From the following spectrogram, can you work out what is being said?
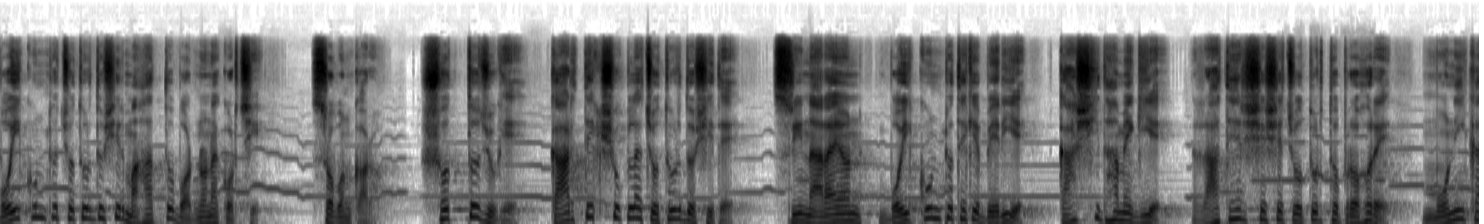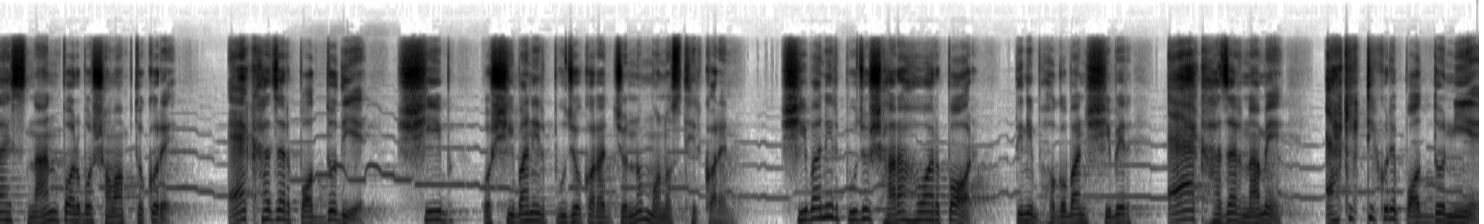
বৈকুণ্ঠ চতুর্দশীর মাহাত্ম্য বর্ণনা করছি। শ্রবণ করো। সত্যযুগে কার্তিক শুক্লা চতুর্দশীতে শ্রীনারায়ণ বৈকুণ্ঠ থেকে বেরিয়ে কাশীধামে গিয়ে রাতের শেষে চতুর্থ প্রহরে মণিকায় স্নান পর্ব সমাপ্ত করে এক হাজার পদ্ম দিয়ে শিব ও শিবানীর পুজো করার জন্য মনস্থির করেন। শিবানীর পুজো সারা হওয়ার পর তিনি ভগবান শিবের এক হাজার নামে এক একটি করে পদ্ম নিয়ে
